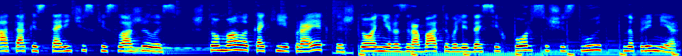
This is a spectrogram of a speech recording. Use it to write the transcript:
А так исторически сложилось, что мало какие проекты, что они разрабатывали до сих пор существуют. Например,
